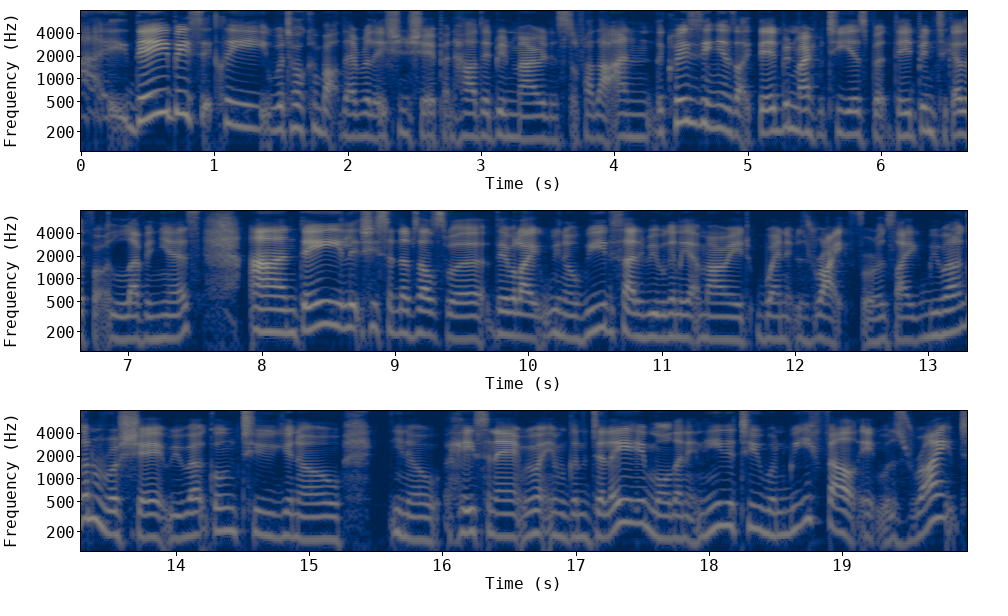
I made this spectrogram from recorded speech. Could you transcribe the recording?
I, they basically were talking about their relationship and how they'd been married and stuff like that. And the crazy thing is, like, they'd been married for two years, but they'd been together for eleven years. And they literally said themselves were they were like, you know, we decided we were gonna get married when it was right for us. Like, we weren't gonna rush it. We weren't going to, you know, you know, hasten it. We weren't even going to delay it more than it needed to. When we felt it was right,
